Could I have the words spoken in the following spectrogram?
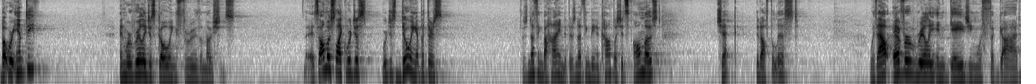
but we're empty and we're really just going through the motions? It's almost like we're just, we're just doing it, but there's, there's nothing behind it, there's nothing being accomplished. It's almost check it off the list without ever really engaging with the God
